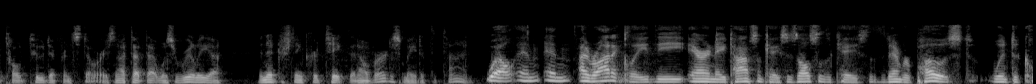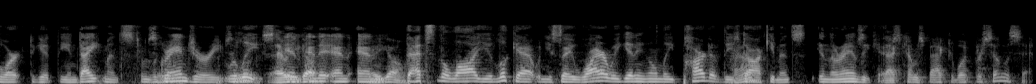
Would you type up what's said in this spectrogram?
told two different stories, and I thought that was really a an interesting critique that Alvertis made at the time. Well, and and ironically, the Aaron A. Thompson case is also the case that the Denver Post went to court to get the indictments from the grand jury Absolutely. released. There you and, go. And, and, and There you go. that's the law you look at when you say, why are we getting only part of these Well, documents in the Ramsey case? That comes back to what Priscilla said.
